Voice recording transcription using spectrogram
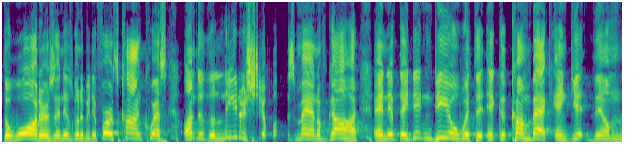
the waters, and it was going to be the first conquest under the leadership of this man of God. And if they didn't deal with it, it could come back and get them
